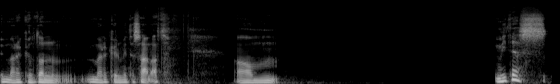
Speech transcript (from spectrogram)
ymmärrän, kyllä ton, ymmärrän kyllä, mitä sanot. Um, mitäs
